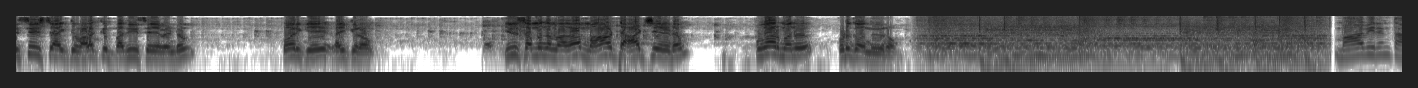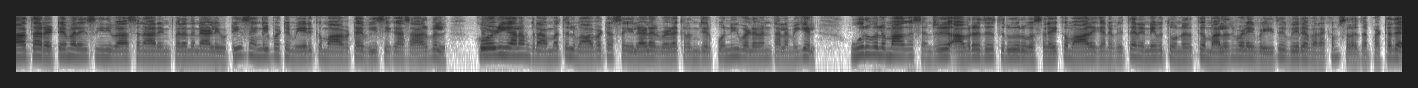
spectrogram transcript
எஸ்சிஎஸ்டி ஆக்ட் வழக்கு பதிவு செய்ய வேண்டும். கோரிக்கையை வைக்கிறோம். இது சம்பந்தமாக மாவட்ட ஆட்சியரிடம் புகார் மனு கொடுக்க வந்துகிறோம். மாவீரன் தாத்தா ரெட்டைமலை சீனிவாசனாரின் பிறந்த நாளையொட்டி செங்கல்பட்டு மேற்கு மாவட்ட விசிகா சார்பில் கோழியாலம் கிராமத்தில் மாவட்ட செயலாளர் வழக்கறிஞர் பொன்னிவளவன் தலைமையில் ஊர்வலமாக சென்று அவரது திருவுருவ சிலைக்கு மாலை அணிவித்து நினைவு தூணருக்கு மலர்வளை வைத்து வீரவணக்கம் செலுத்தப்பட்டது.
